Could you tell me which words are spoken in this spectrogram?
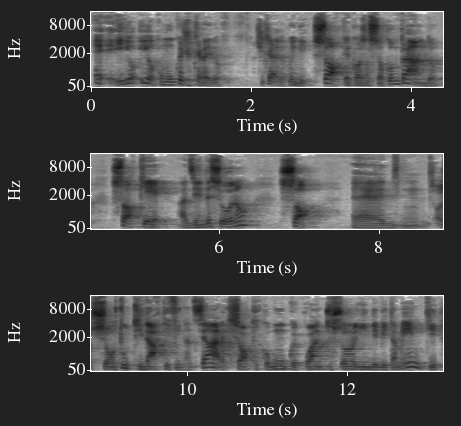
E io, io comunque ci credo, ci credo, quindi so che cosa sto comprando, so che aziende sono, so eh, ci sono tutti i dati finanziari, so che comunque quanti sono gli indebitamenti,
